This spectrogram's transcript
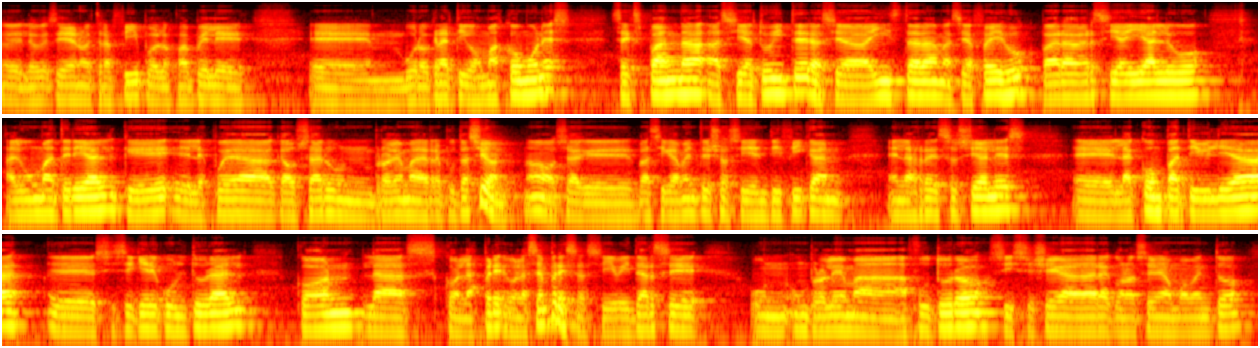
eh, lo que sería nuestra FIP, o los papeles burocráticos más comunes, se expanda hacia Twitter, hacia Instagram, hacia Facebook, para ver si hay algo algún material que eh, les pueda causar un problema de reputación. ¿no? O sea que básicamente ellos identifican en las redes sociales eh, la compatibilidad, eh, si se quiere, cultural con las, con las, con las empresas y evitarse un, problema a futuro si se llega a dar a conocer en un momento.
